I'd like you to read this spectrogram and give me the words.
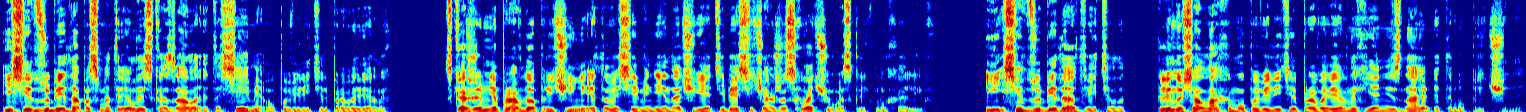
И Сид-Зубейда посмотрела и сказала, это семя, о повелитель правоверных. — Скажи мне правду о причине этого семени, иначе я тебя сейчас же схвачу, — воскликнул халиф. И Сид-Зубейда ответила, — Клянусь Аллахом, о повелитель правоверных, я не знаю этому причины,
